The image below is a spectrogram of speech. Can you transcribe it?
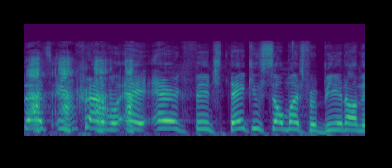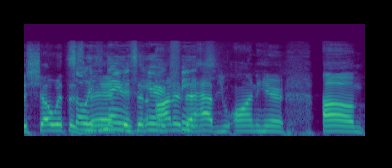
That's incredible. hey, Eric Finch, thank you so much for being on the show with us, So his man. name it's is an Eric honor to have you on here. Um,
